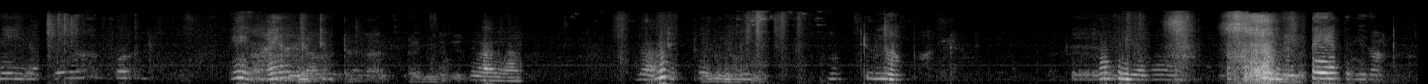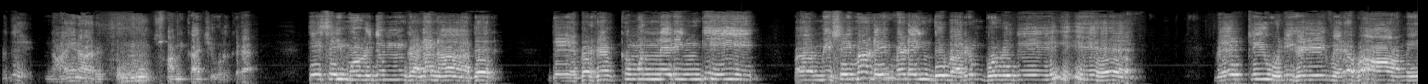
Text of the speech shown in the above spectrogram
நீங்க ஏய் வயர் கட்டி முட்டுனா முட்டையா தெரியுதான் அது நாயனாருக்கும் சுவாமி காட்சி கொடுக்கிறார் இசை முழுதும் கணநாதர். தேவர்களுக்கு முன்னெருங்கி மிசை மடைமடைந்து வரும் பொழுது வேற்றி ஒலிகள் விரவாமே.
